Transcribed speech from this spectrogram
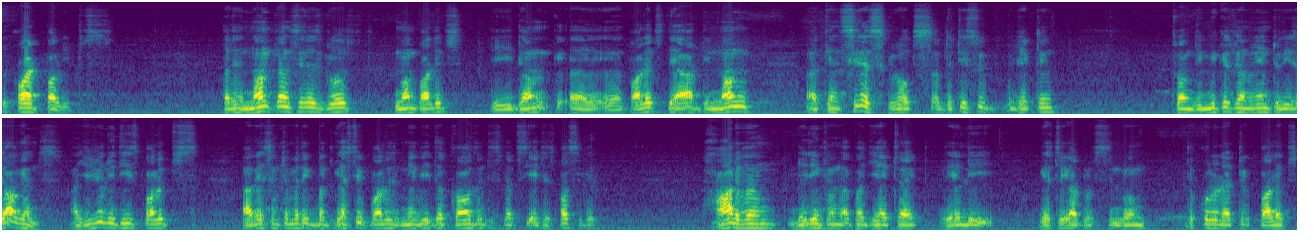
acquired polyps. That is non-cancerous growth, non-polyps. The non, uh, polyps, they are the Uh, non-cancerous growths of the tissue projecting from the mucous membrane to these organs. And usually these polyps are asymptomatic, but gastric polyps may be the cause of dyspepsia. It is possible. Heartburn, bleeding from the upper GI tract, rarely gastric outlet syndrome, the colorectal polyps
